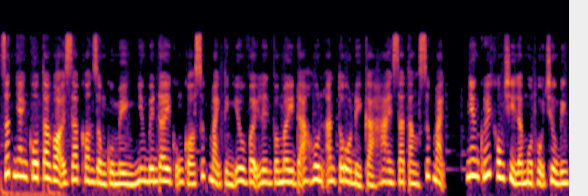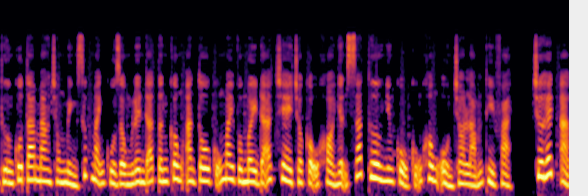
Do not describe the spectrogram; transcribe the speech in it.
Rất nhanh cô ta gọi ra con rồng của mình, nhưng bên đây cũng có sức mạnh tình yêu vậy lên và mây đã hôn Anto để cả hai gia tăng sức mạnh. Nhưng Chris không chỉ là một hội trưởng bình thường, cô ta mang trong mình sức mạnh của rồng lên đã tấn công Anto cũng may Vermey đã che cho cậu khỏi nhận sát thương, nhưng cổ cũng không ổn cho lắm thì phải. Chưa hết à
